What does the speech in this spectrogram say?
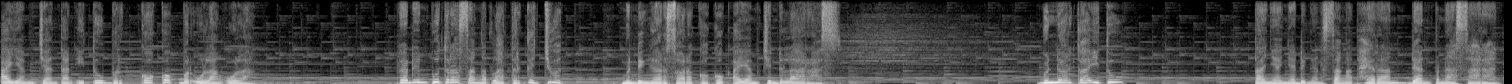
Ayam jantan itu berkokok berulang-ulang. Raden Putra sangatlah terkejut mendengar suara kokok ayam Cendelaras. Benarkah itu? Tanyanya dengan sangat heran dan penasaran.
